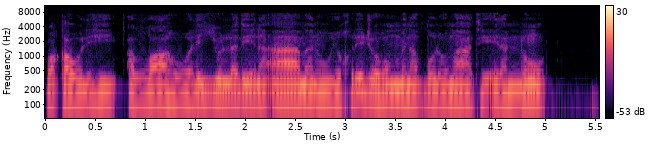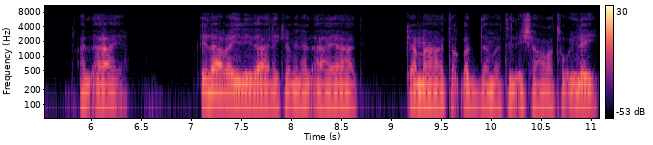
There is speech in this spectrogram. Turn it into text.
وقوله الله ولي الذين آمنوا يخرجهم من الظلمات إلى النور. الآية إلى غير ذلك من الآيات كما تقدمت الإشارة إليه.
